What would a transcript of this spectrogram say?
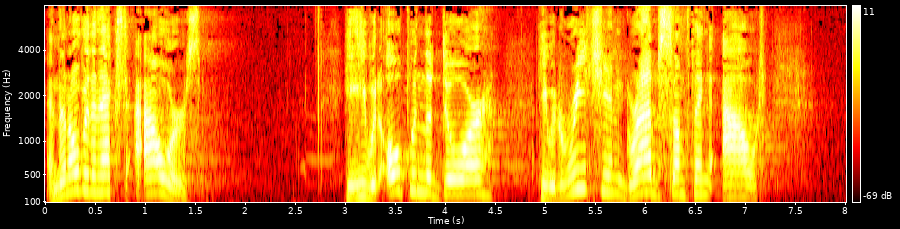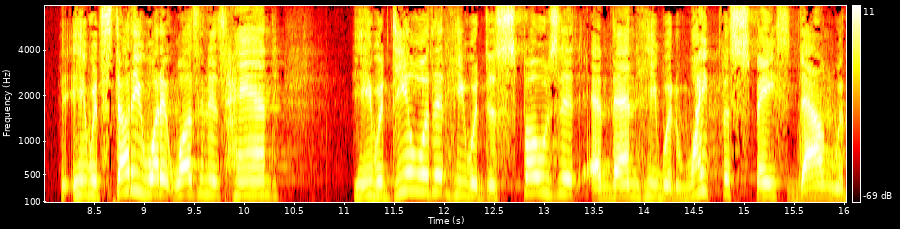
And then over the next hours, he, he would open the door, he would reach in, grab something out, he would study what it was in his hand. He would deal with it, he would dispose it, and then he would wipe the space down with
